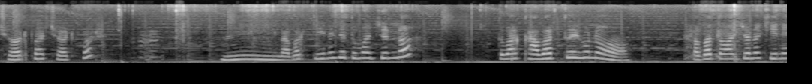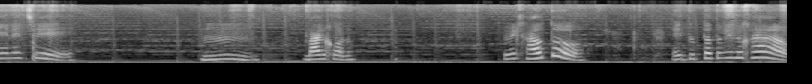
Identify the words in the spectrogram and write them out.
ছটপট ছটপট। হুম, বাবা কি এনেছে তোমার জন্য। তোমার খাবার তো এগুলো বাবা তোমার জন্য কিনে এনেছে। হুম, বার করো। তুমি খাও তো? এই দুধটা তুমি তো খাও।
